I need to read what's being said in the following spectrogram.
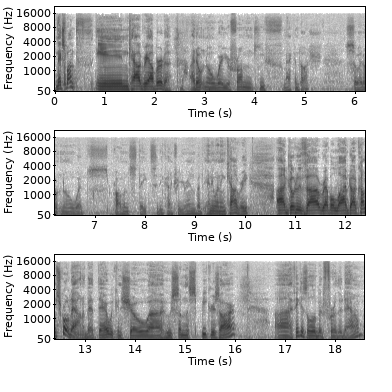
next month in Calgary, Alberta. I don't know where you're from, Keith McIntosh, so I don't know what province, state, city, country you're in, but anyone in Calgary. Uh, go to therebellive.com. Scroll down a bit there. We can show uh, who some of the speakers are. Uh, I think it's a little bit further down.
